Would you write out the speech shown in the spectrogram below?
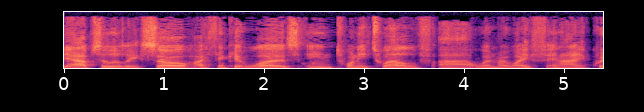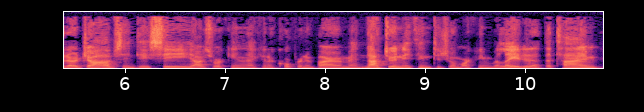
Yeah, absolutely. So I think it was in 2012 uh, when my wife and I quit our jobs in DC. I was working like in a corporate environment, not doing anything digital marketing related at the time.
